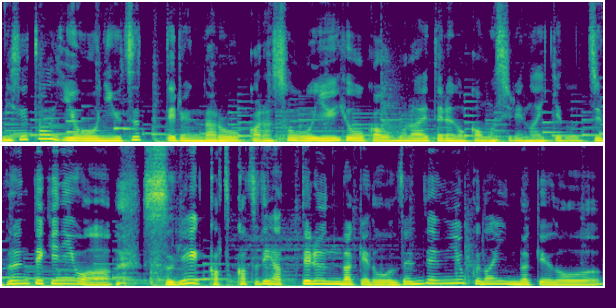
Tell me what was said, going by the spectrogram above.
見せたいように映ってるんだろうからそういう評価をもらえてるのかもしれないけど自分的にはすげえカツカツでやってるんだけど全然良くないんだけど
